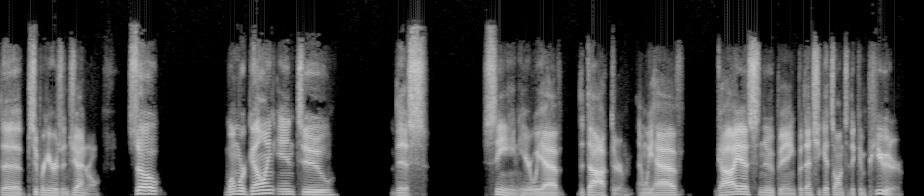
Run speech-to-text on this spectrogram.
the superheroes in general. So when we're going into this scene here, we have the Doctor and we have Gaia snooping, but then she gets onto the computer.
